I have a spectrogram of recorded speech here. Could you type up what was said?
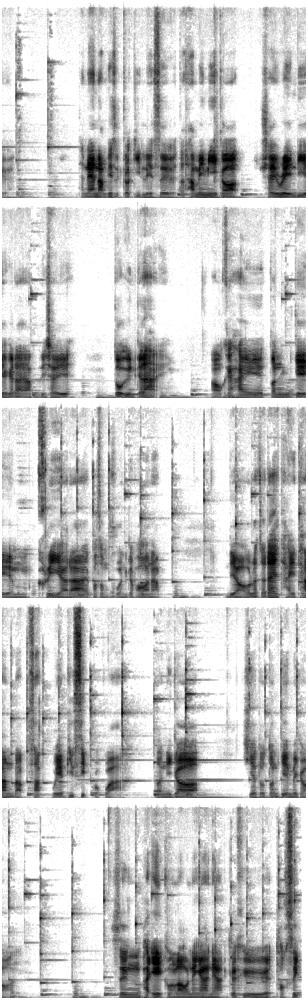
อ ถ้าแนะนำที่สุดก็ Green Racer แต่ถ้าไม่มีก็ใช้เรนเดียก็ได้ครับ หรือใช้ตัวอื่นก็ได้ เอาแค่ให้ต้นเกมเคลียร์ได้พอสมควรก็พอนะครับ เดี๋ยวเราจะได้ไททันแบบซักเวฟที่ 10 กว่าๆตอนนี้ก็เคลียร์ตัวต้นเกมไปก่อน ซึ่งพระเอกของเราในงานเนี้ยก็คือ Toxic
